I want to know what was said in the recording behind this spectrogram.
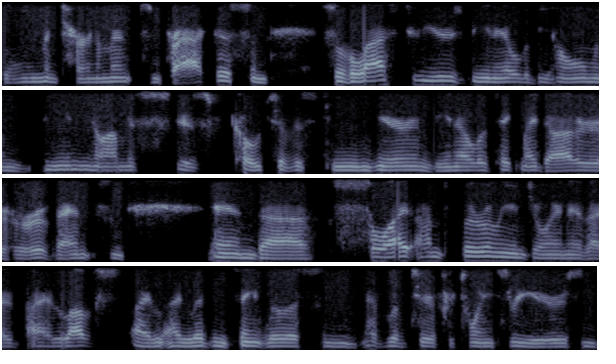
game and tournaments and practice, and so the last two years being able to be home and being, you know, I'm his, his coach of his team here and being able to take my daughter to her events and and uh so I, I'm thoroughly enjoying it. I I love I I live in St. Louis and have lived here for 23 years and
